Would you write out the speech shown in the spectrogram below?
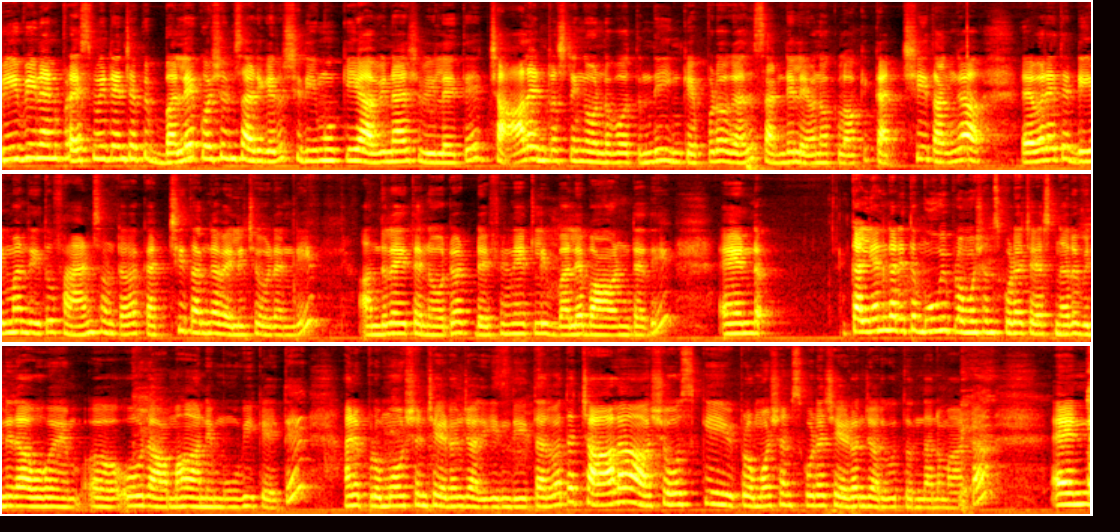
బీబీ నేను ప్రెస్ మీట్ అని చెప్పి భలే క్వశ్చన్స్ అడిగారు. శ్రీముఖి అవినాష్ వీళ్ళైతే చాలా ఇంట్రెస్టింగ్గా ఉండబోతుంది. ఇంకెప్పుడో కాదు సండే లెవెన్ ఓ క్లాక్కి ఖచ్చితంగా ఎవరైతే డీమన్ రీతు ఫ్యాన్స్ ఉంటారో ఖచ్చితంగా వెళ్ళి చూడండి. అందులో అయితే నో డౌట్ డెఫినెట్లీ భలే బాగుంటుంది. అండ్ కళ్యాణ్ గారు అయితే మూవీ ప్రమోషన్స్ కూడా చేస్తున్నారు. వినిరావు ఓ రామ అనే మూవీకి అయితే ఆయన ప్రమోషన్ చేయడం జరిగింది. తర్వాత చాలా షోస్కి ప్రమోషన్స్ కూడా చేయడం జరుగుతుందన్నమాట. అండ్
